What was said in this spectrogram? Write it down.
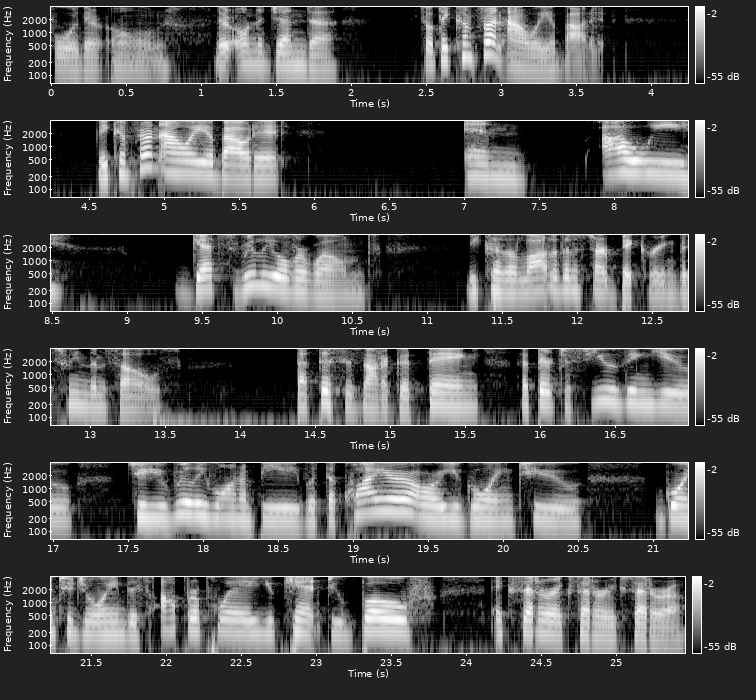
for their own their own agenda. So they confront Aoi about it. They confront Aoi about it, and Aoi gets really overwhelmed because a lot of them start bickering between themselves that this is not a good thing, that they're just using you. Do you really want to be with the choir or are you going to going to join this opera play? You can't do both, etc., etc., etc.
